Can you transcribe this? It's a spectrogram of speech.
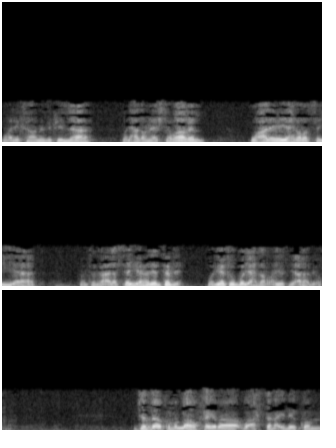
والإكثار من ذكر الله والحذر من الشواغل وعليه يحذر السيئات. من فعل السيئة فلينتبه وليتوب وليحذر أن يتبعها بأخرى. جزاكم الله خيرا وأحسن إليكم.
